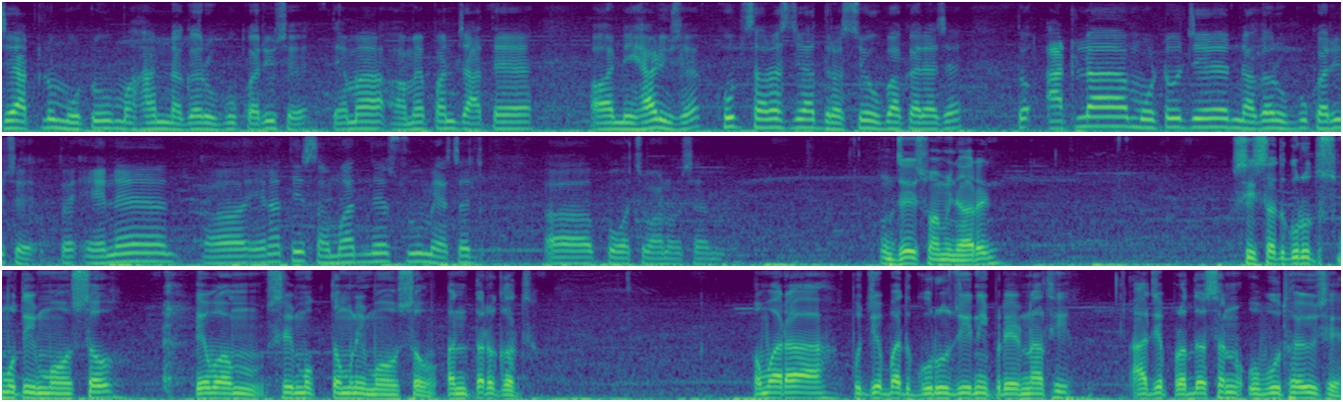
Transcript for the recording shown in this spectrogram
જે આટલું મોટું મહાન નગર ઊભું કર્યું છે? તેમાં અમે પણ જાતે નિહાળ્યું છે. ખૂબ સરસ જે આ દ્રશ્યો ઊભા કર્યા છે. તો આટલા મોટું જે નગર ઊભું કર્યું છે, તો એને એનાથી સમાજને શું મેસેજ પહોંચવાનો છે એમ? જય સ્વામિનારાયણ. શ્રી સદગુરુ સ્મૃતિ મહોત્સવ એવમ શ્રી મુક્તમણી મહોત્સવ અંતર્ગત અમારા પૂજ્યપાદ ગુરુજીની પ્રેરણાથી આ જે પ્રદર્શન ઊભું થયું છે.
